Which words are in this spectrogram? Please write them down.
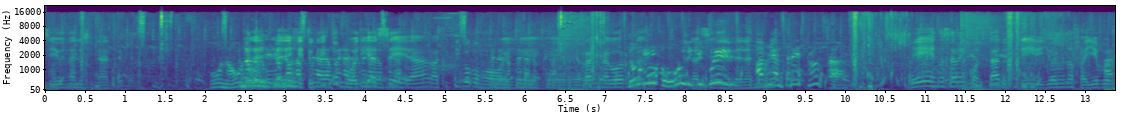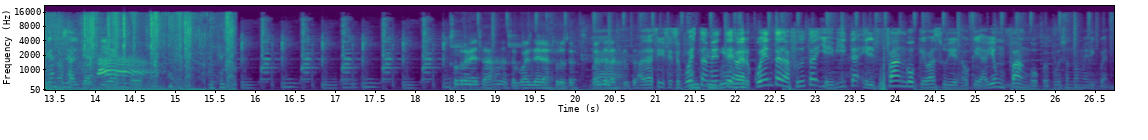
Sí, una alucinante, pero. Uno, uno. No, La de, la de no, no, Jesucristo podría ser, ¿ah? así tipo como en, Ragnarok. No, oye, ¿qué fue? Habían tres frutas. ¿Ves? No saben contar ustedes, yo al menos fallé porque Habían no salté a Ah. Otra vez, ah, tocó el de las frutas. ¿Cuál de las frutas? Ahora sí, supuestamente, a ver, cuenta la fruta y evita el fango que va subiendo. Ok, había un fango, pues por eso no me di cuenta.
